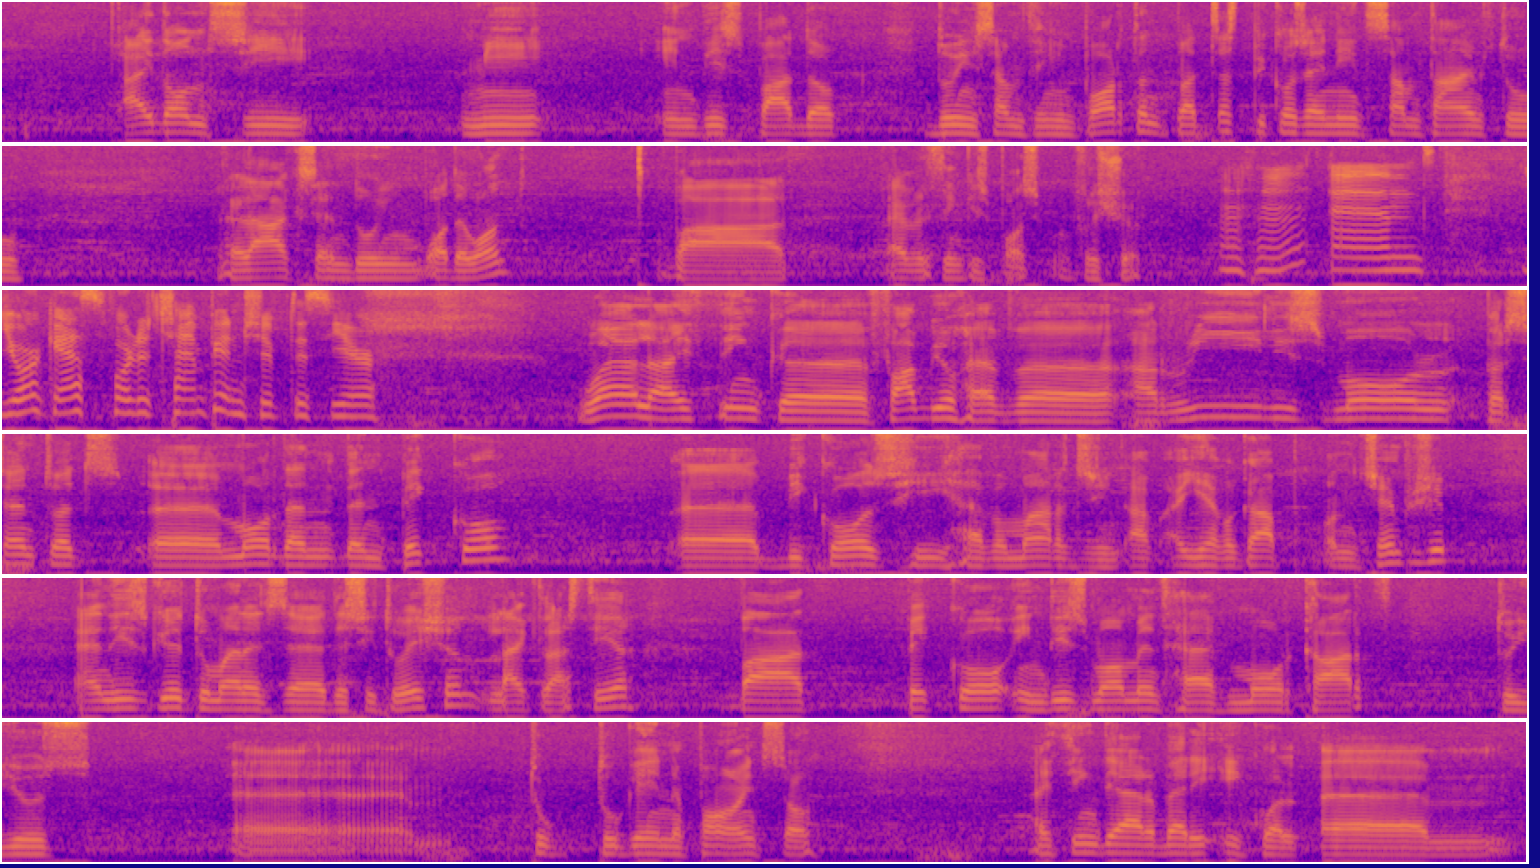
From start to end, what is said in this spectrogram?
I don't see me in this paddock doing something important, but just because I need some time to relax and doing what I want. But everything is possible for sure. And your guess for the championship this year? Well, I think uh, Fabio have uh, a really small percentage uh, more than than Pecco uh, because he have a margin, uh, he have a gap on the championship, and it's good to manage the situation like last year. But Pecco in this moment have more cards to use um, to to gain a point. So I think they are very equal. Um,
